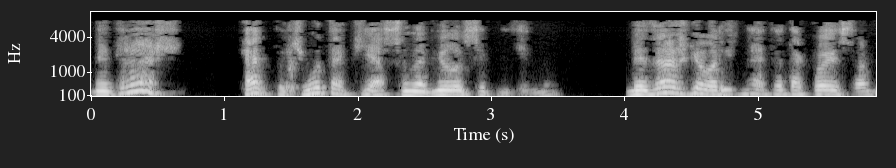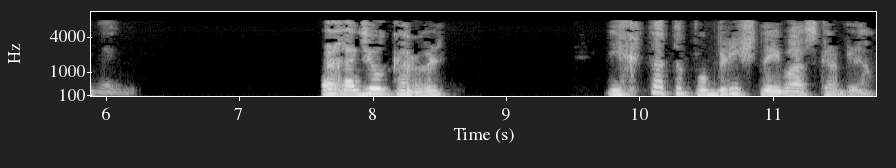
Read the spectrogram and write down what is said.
Медраж, как, почему так я остановилась эпидемия? Медраж говорит на это такое сомнение. Проходил король, и кто-то публично его оскорблял.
